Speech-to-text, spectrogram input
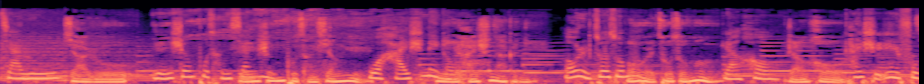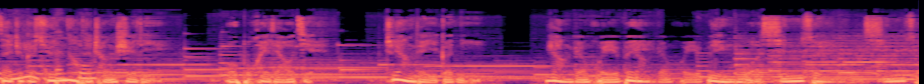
假如假如人生不曾相遇，人生不曾相遇，我还是那个你还是那个你，偶尔做做梦，偶尔做做梦，然后然后开始日复一日在这个喧闹的。城市里，我不会了解这样的一个你，让人回味，让人回味，令我心醉，心醉。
